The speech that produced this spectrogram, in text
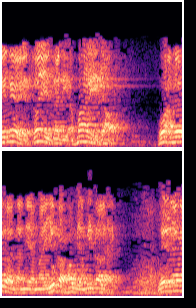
စာလို့ရှင်းခဲ့တဲ့သွမ်းရည်တတ္တိအမှားတွေကြောင့်ဘဝအများစွာတန်မြာမှာရုပ်ကဖောက်ပြန်ပြီးသားလိုက်ဝေဒနာက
